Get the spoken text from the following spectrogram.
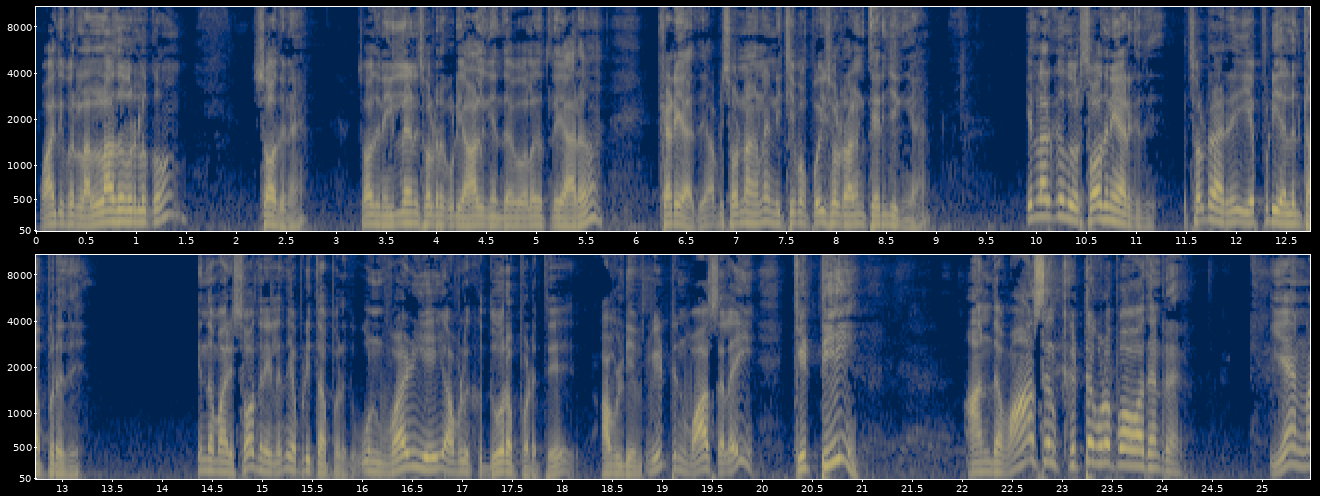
வாலிபர்கள் அல்லாதவர்களுக்கும் சோதனை. சோதனை இல்லைன்னு சொல்கிறக்கூடிய ஆளுங்க இந்த உலகத்தில் யாரும் கிடையாது. அப்படி சொன்னாங்கன்னா நிச்சயமாக பொய் சொல்கிறாங்கன்னு தெரிஞ்சுக்கங்க. எல்லாருக்கும் இது ஒரு சோதனையாக இருக்குது. சொல்கிறாரு எப்படி அதில் தப்புறது? இந்த மாதிரி சோதனையிலேருந்து எப்படி தப்புறது? உன் வழியை அவளுக்கு தூரப்படுத்து அவளுடைய வீட்டின் வாசலை கிட்டி அந்த வாசல் கிட்ட கூட போவாதன்றார். ஏன்னா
